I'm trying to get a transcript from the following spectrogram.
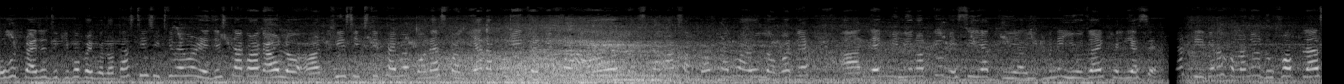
বহুত প্ৰাইজেছ জিকিব পাৰিব। লটাছ থ্ৰী ছিক্সটি ফাইভৰ ৰেজিষ্টাৰ কৰক আৰু থ্ৰী ছিক্সটি ফাইভৰ বনাছ পাওক। ইয়াত আপুনি ছাপৰ্ট পাব আৰু লগতে টেন মিলিয়নতকৈ বেছি ইয়াত মানে ইউজাৰে খেলি আছে। ইয়াত ক্ৰিকেটৰ সলনিও দুশ প্লাছ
